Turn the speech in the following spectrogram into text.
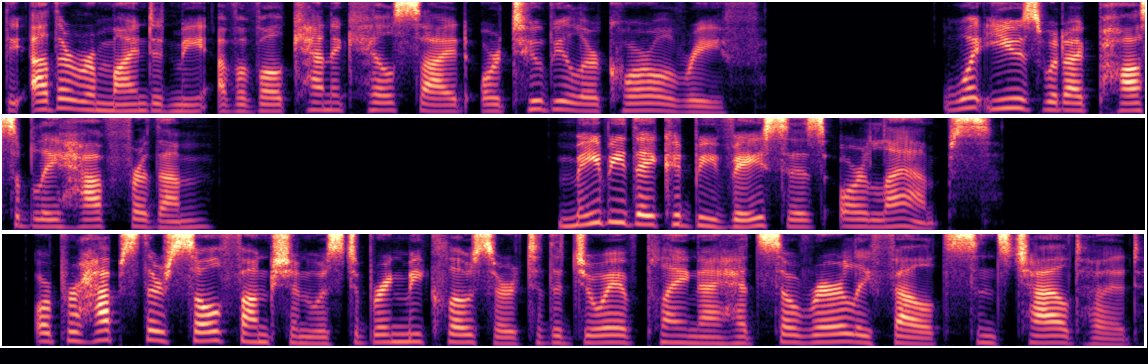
the other reminded me of a volcanic hillside or tubular coral reef. What use would I possibly have for them? Maybe they could be vases or lamps. Or perhaps their sole function was to bring me closer to the joy of playing I had so rarely felt since childhood.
